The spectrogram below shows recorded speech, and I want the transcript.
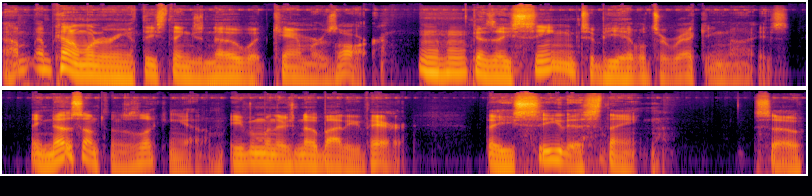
I'm, I'm kind of wondering if these things know what cameras are Mm-hmm. because they seem to be able to recognize. They know something's looking at them, even when there's nobody there. They see this thing. So,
